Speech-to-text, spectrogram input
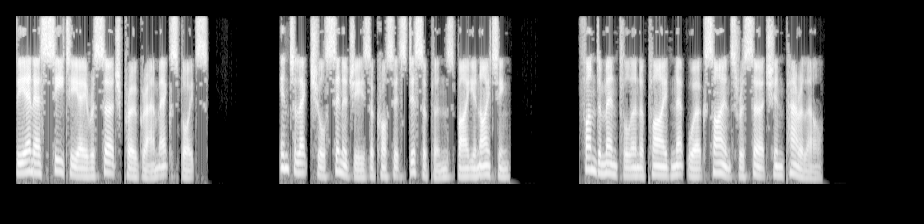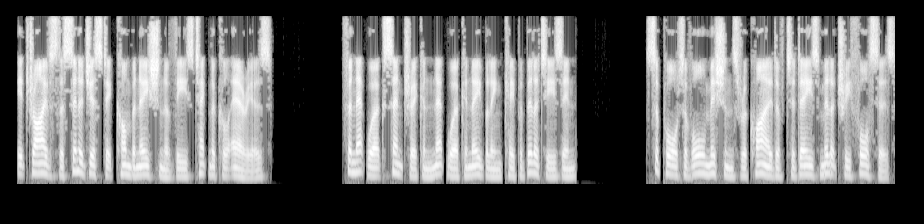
The NSCTA research program exploits Intellectual synergies across its disciplines by uniting fundamental and applied network science research in parallel. It drives the synergistic combination of these technical areas for network-centric and network-enabling capabilities in support of all missions required of today's military forces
